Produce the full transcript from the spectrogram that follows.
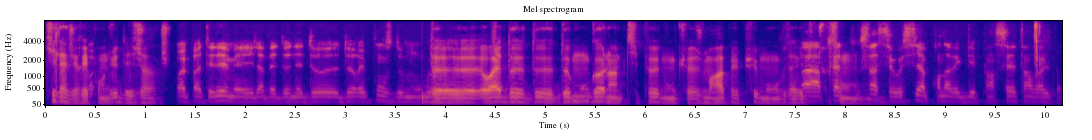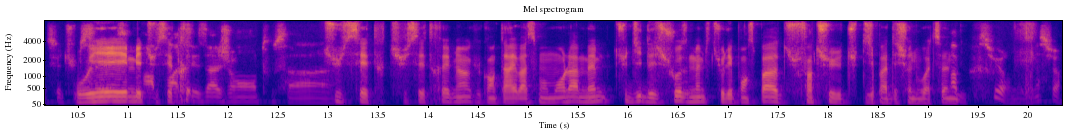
Qui avait répondu déjà Je pourrais pas t'aider, mais il avait donné deux, réponses de Mongol. De, ouais, de, de, Mongol un petit peu, donc euh, je me rappelle plus. Bon, vous avez après, tout ça, c'est aussi à prendre avec des pincettes, hein, Val, parce que tu oui, sais, mais tu sais très... ses agents, tout ça. Tu sais, tu sais très bien que quand tu arrives à ce moment-là, même tu dis des choses, même si tu les penses pas, tu, enfin, tu, tu dis pas Deshaun Watson. Ah, bien sûr, bien sûr.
